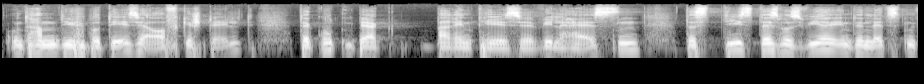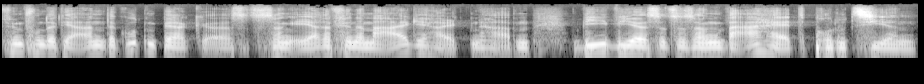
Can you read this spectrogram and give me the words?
und haben die Hypothese aufgestellt, der Gutenberg Parenthese will heißen, dass dies, das, was wir in den letzten 500 Jahren der Gutenberg äh, sozusagen Ära für normal gehalten haben, wie wir sozusagen Wahrheit produzieren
